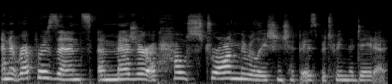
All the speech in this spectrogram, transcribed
and it represents a measure of how strong the relationship is between the data.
